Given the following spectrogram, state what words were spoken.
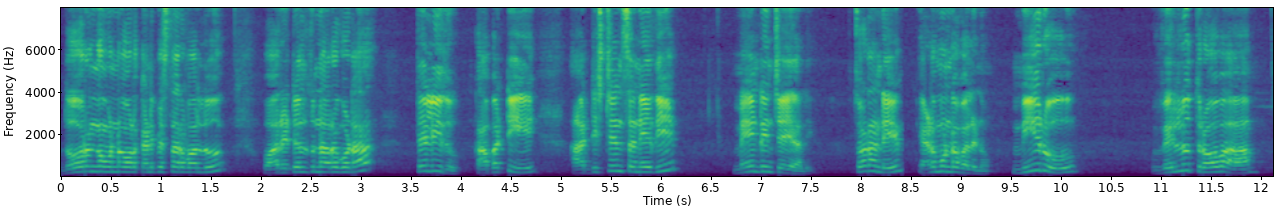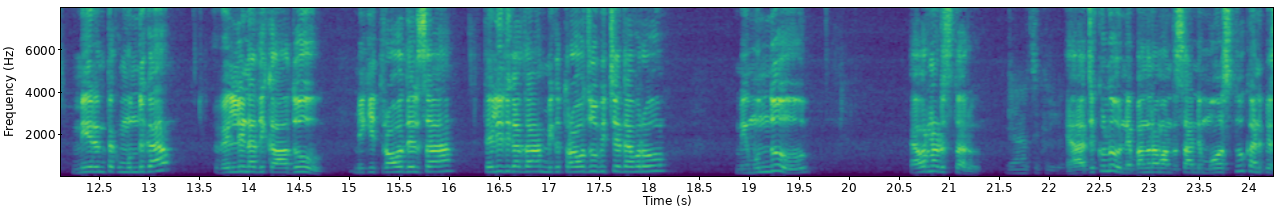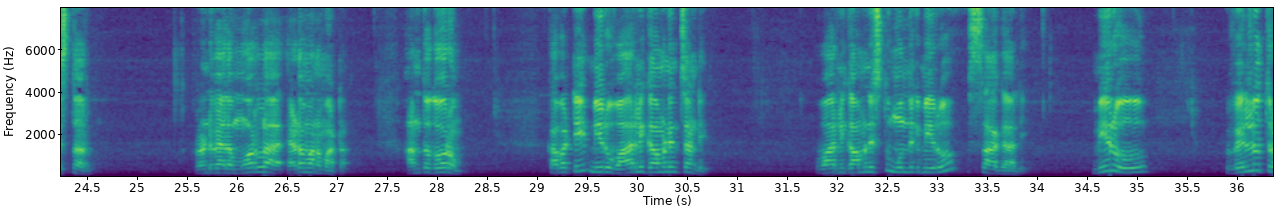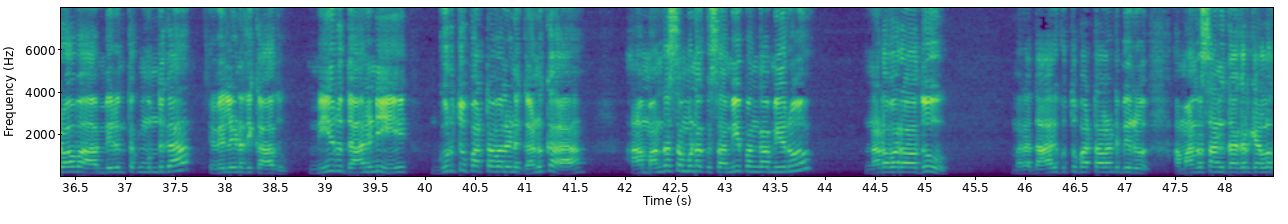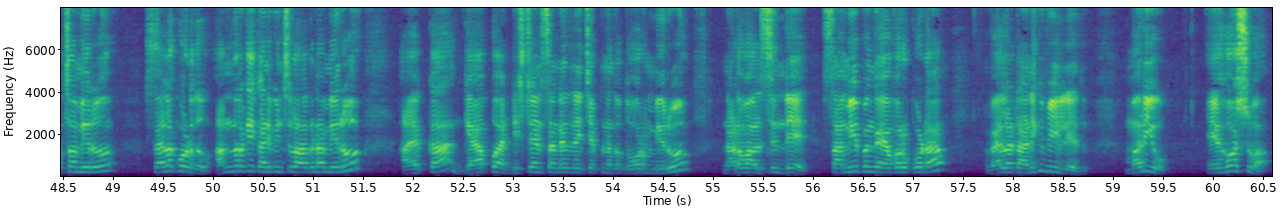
దూరంగా ఉన్న వాళ్ళు కనిపిస్తారు వాళ్ళు వారు ఎటు వెళ్తున్నారో కూడా తెలియదు కాబట్టి ఆ డిస్టెన్స్ అనేది మెయింటైన్ చేయాలి. చూడండి ఎడముండవలను. మీరు వెళ్ళు త్రోవ మీరింతకు ముందుగా వెళ్ళినది కాదు. మీకు ఈ త్రోవ తెలుసా? తెలియదు కదా? మీకు త్రోవ చూపించేది ఎవరు? మీ ముందు ఎవరు నడుస్తారు? యాజకులు. యాజకులు నిబంధన మందసాన్ని మోస్తూ కనిపిస్తారు. రెండు వేల మూరల ఎడమనమాట అంత దూరం. కాబట్టి మీరు వారిని గమనించండి. వారిని గమనిస్తూ ముందుకు మీరు సాగాలి. మీరు వెళ్ళు త్రోవ మీరు ఇంతకు ముందుగా వెళ్ళినది కాదు. మీరు దానిని గుర్తుపట్టవలని గనుక ఆ మందసమునకు సమీపంగా మీరు నడవరాదు. మరి దారి గుర్తుపట్టాలంటే మీరు ఆ మందసానికి దగ్గరికి వెళ్ళొచ్చా మీరు? వెళ్ళకూడదు. అందరికీ కనిపించలాగున మీరు ఆ యొక్క గ్యాప్ ఆ డిస్టెన్స్ అనేది నేను చెప్పినంత దూరం మీరు నడవాల్సిందే. సమీపంగా ఎవరు కూడా వెళ్ళటానికి వీల్లేదు. మరియు ఎహోషువ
